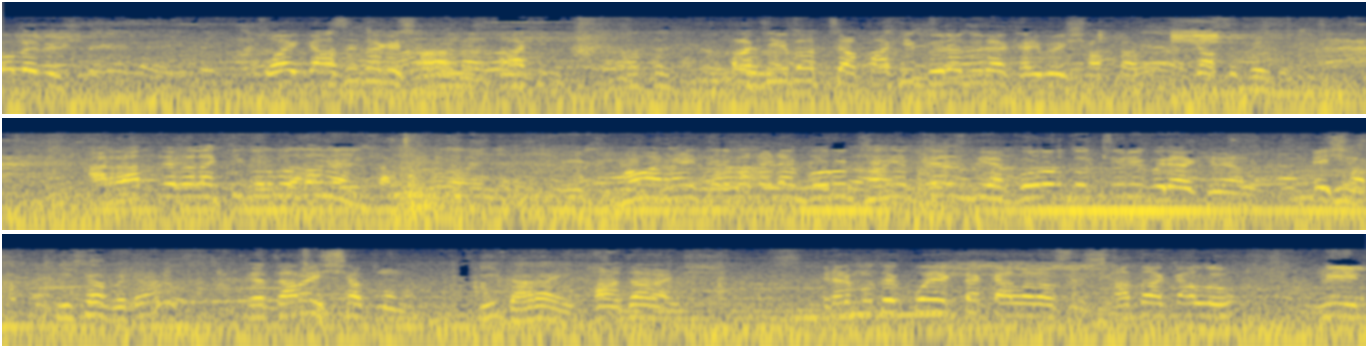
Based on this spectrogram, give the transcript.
চলে বেশি ওই গাছে থাকে পাখি। পাখির বাচ্চা পাখি দূরে দূরে খাইবে ওই সাপটা গাছে থেকে। আর রাত্রেবেলা কি করব জানেন? আমার রাইতের বেলা এটা গরুর ঠেঙে দিয়ে গরুর দুধ চুরি করে খেয়ে এই সাপ। এটা? এটা দাঁড়াই সাপ মামা। কি দাঁড়াই হ্যাঁ দাঁড়াই এটার মধ্যে কয়েকটা কালার আছে সাদা কালো নীল।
